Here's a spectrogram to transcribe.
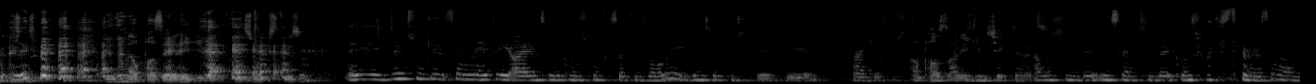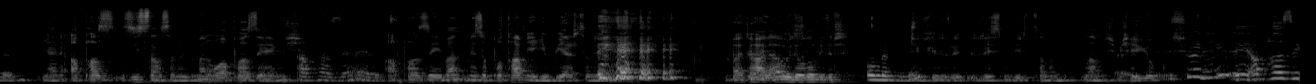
Neden apaze ile ilgili konuşmak istiyorsun? Ee, dün çünkü seninle epey ayrıntılı konuşma fırsatımız oldu ve ilgini çekmişti diye fark etmiştim. Apazlar ilgimi çekti evet. Ama şimdi insan içinde konuşmak istemiyorsan anlarım. Yani Apazistan sanıyordum ben o Apazya'ymış. Abhazya evet. Apazya'yı ben Mezopotamya gibi bir yer sanıyordum. Bence hala öyle olabilir. Olabilir. Çünkü re- resmi bir tanımlanmış bir şey yok. Şöyle, e, Abhazya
